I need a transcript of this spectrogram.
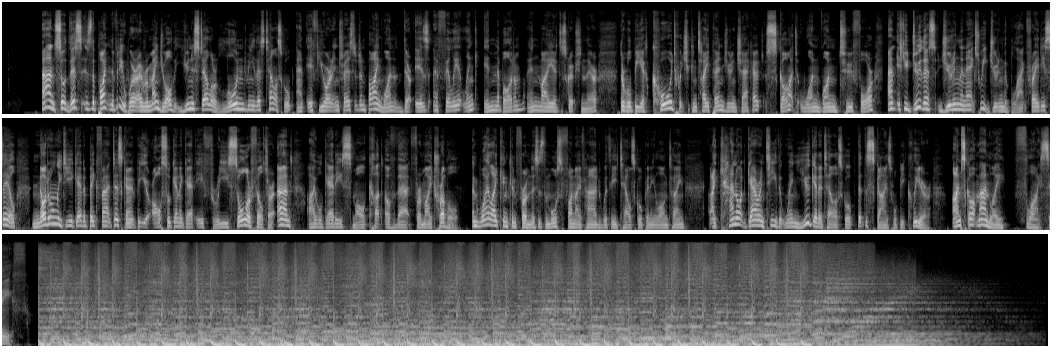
And so this is the point in the video where I remind you all that Unistellar loaned me this telescope and if you are interested in buying one, there is an affiliate link in the bottom in my uh, description there. There will be a code which you can type in during checkout, Scott1124. And if you do this during the next week, during the Black Friday sale, not only do you get a big fat discount, but you're also going to get a free solar filter and I will get a small cut of that for my trouble. And while I can confirm this is the most fun I've had with a telescope in a long time, I cannot guarantee that when you get a telescope that the skies will be clear. I'm Scott Manley, fly safe.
